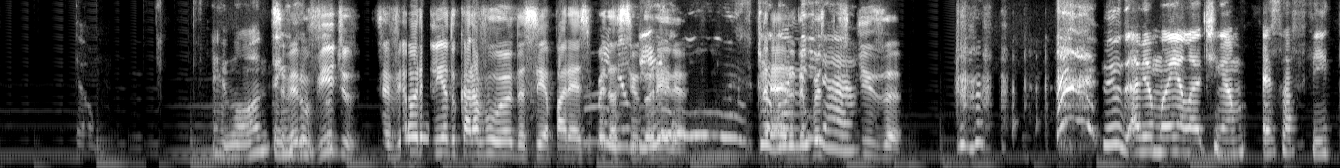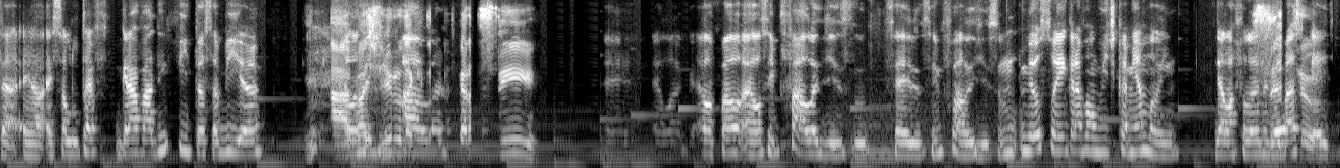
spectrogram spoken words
É mó, Você vê no vídeo, você vê a orelhinha do cara voando assim, aparece Ai, um pedacinho da orelha. Que Sério, depois pesquisa. Meu Deus, a minha mãe, ela tinha essa fita, essa luta gravada em fita, sabia? Ah, ela imagino, naquela época era assim. É, ela, ela, fala, ela sempre fala disso, sério, sempre fala disso. Meu sonho é gravar um vídeo com a minha mãe, dela falando sério? de basquete.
